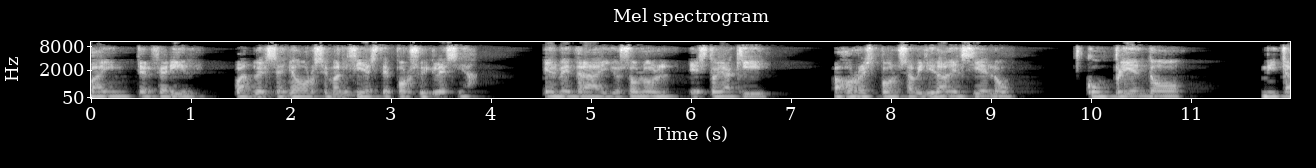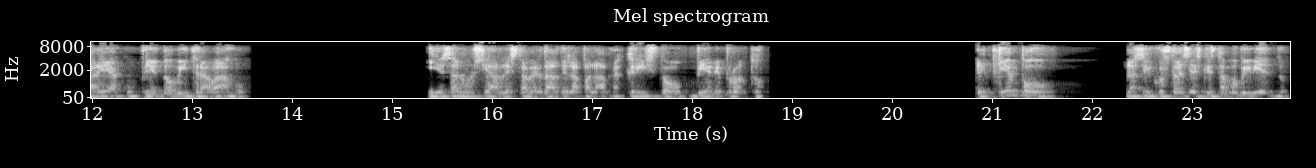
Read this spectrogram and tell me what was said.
va a interferir cuando el Señor se manifieste por su iglesia. Él vendrá y yo solo estoy aquí bajo responsabilidad del cielo, cumpliendo mi tarea, cumpliendo mi trabajo. Y es anunciarle esta verdad de la palabra. Cristo viene pronto. El tiempo, las circunstancias que estamos viviendo,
